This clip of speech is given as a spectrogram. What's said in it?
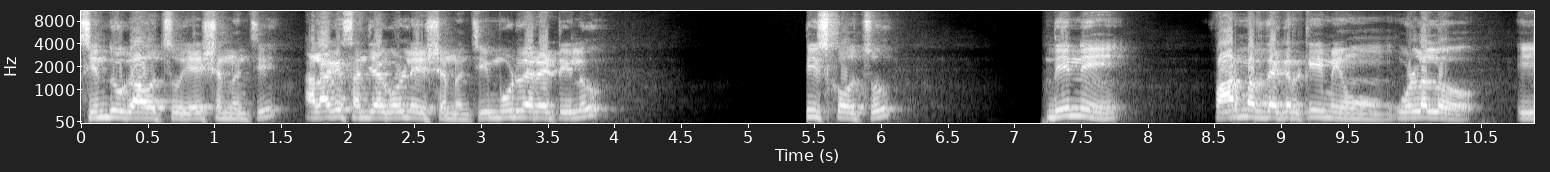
సింధు కావచ్చు ఏషియన్ నుంచి అలాగే సంధ్యా గోల్డ్ ఏషియన్ నుంచి ఈ మూడు వెరైటీలు తీసుకోవచ్చు. దీన్ని ఫార్మర్ దగ్గరికి మేము ఊళ్ళలో ఈ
